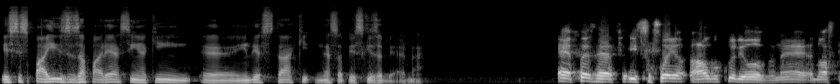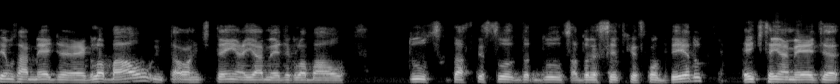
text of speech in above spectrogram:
esses países aparecem aqui em, é, em destaque nessa pesquisa, Berna? É, pois é, isso foi algo curioso, né? Nós temos a média é, global, então a gente tem aí a média global dos, das pessoas, dos adolescentes que responderam, a gente tem a média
